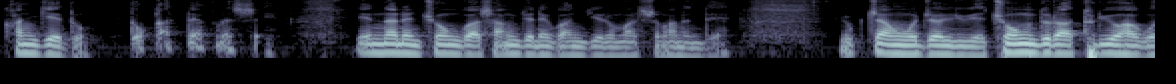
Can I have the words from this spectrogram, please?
관계도 똑같다 그랬어요. 옛날엔 종과 상전의 관계로 말씀하는데 6장 5절 위에 종들아 두려워하고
